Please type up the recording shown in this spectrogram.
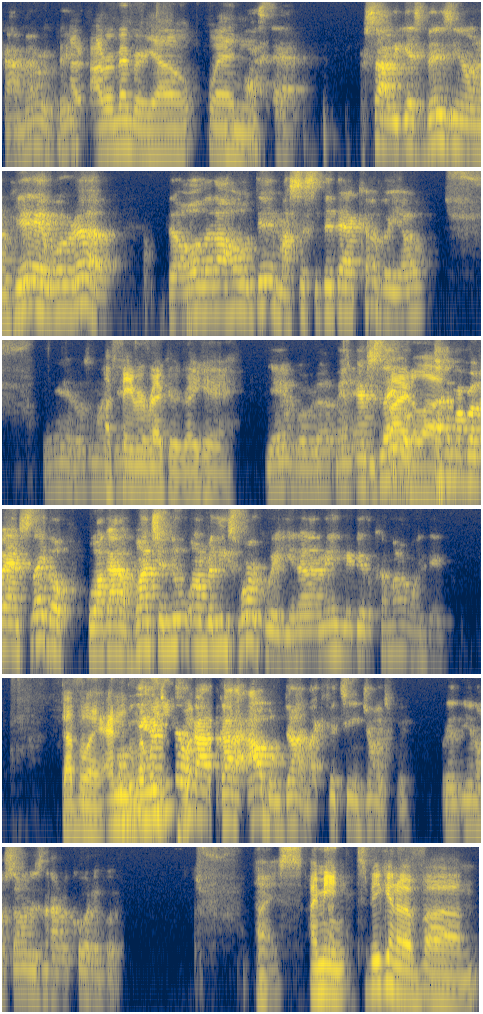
Chimera, baby. I, I remember, yo, when That's that. Sorry, gets busy on him. Yeah, word up. The all that I hold did. My sister did that cover, yo. Yeah, those are my my favorite record right here. Yeah, word up, man. M. Slago. my brother M. Slago, who I got a bunch of new unreleased work with. You know what I mean? Maybe it'll come out one day. Definitely. And Well, when we. Got, got an album done, like 15 joints, but, but you know, some of it's not recorded, but Nice. I mean, speaking of um,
